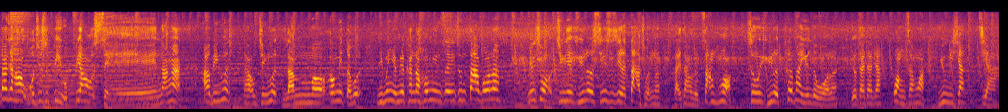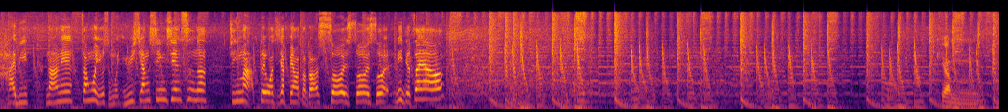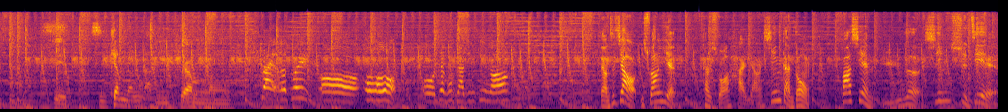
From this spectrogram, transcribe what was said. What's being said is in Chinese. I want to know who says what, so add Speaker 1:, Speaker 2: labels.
Speaker 1: 大家好，我就是壁虎彪神狼啊！阿平佛、陶金佛、南无阿弥陀佛。你们有没有看到后面这一尊大佛呢？没错，今天娱乐新世界的大船呢，来到了彰化。身为娱乐特派员的我呢，要带大家逛彰化，游一下假海边。那呢，彰化有什么鱼香新鲜事呢？今嘛对我这只标大大说一说一说，你就知啊！
Speaker 2: 欠是
Speaker 3: 欠人啦，
Speaker 2: 是欠人。
Speaker 1: 在而归哦哦哦哦，这股卡真紧哦。
Speaker 4: 两只脚，一双眼，探索海洋新感动，发现娱乐新世界。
